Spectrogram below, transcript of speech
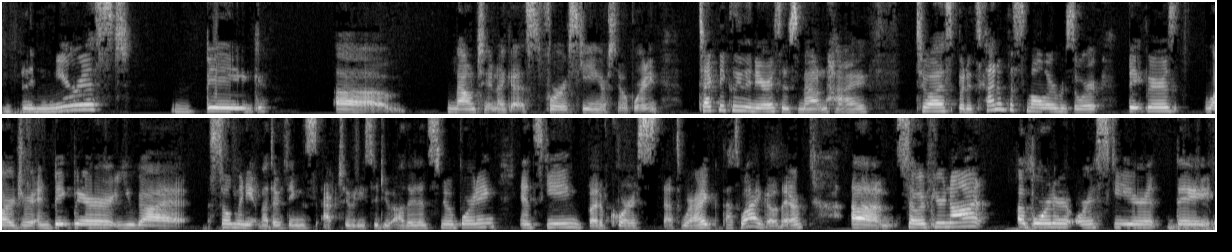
the nearest big um, mountain, I guess, for skiing or snowboarding. Technically, the nearest is Mountain High to us, but it's kind of a smaller resort. Big Bear is larger. And Big Bear, you got so many other things, activities to do other than snowboarding and skiing. But of course, that's where I that's why I go there. Um, so if you're not a boarder or a skier, they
